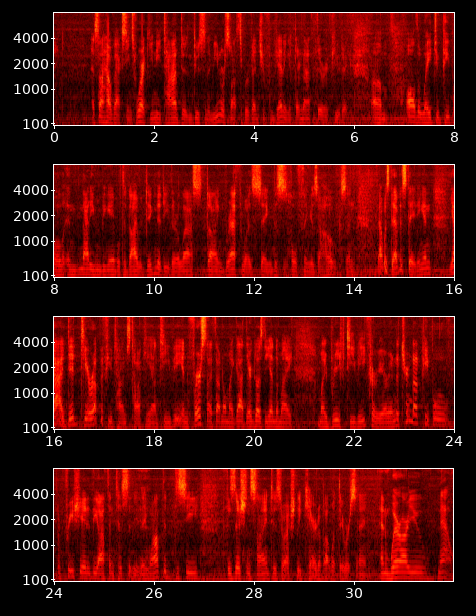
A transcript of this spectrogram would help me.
that's not how vaccines work. You need time to induce an immune response to prevent you from getting it. They're not therapeutic. Um, all the way to people and not even being able to die with dignity. Their last dying breath was saying this whole thing is a hoax. And that was devastating. And yeah, I did tear up a few times talking on TV. And first I thought, oh my God, there goes the end of my my brief TV career. And it turned out people appreciated the authenticity. They wanted to see physicians, scientists who actually cared about what they were saying. And where are you now?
